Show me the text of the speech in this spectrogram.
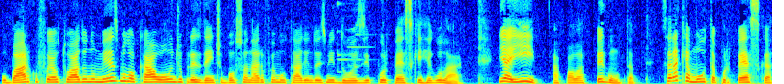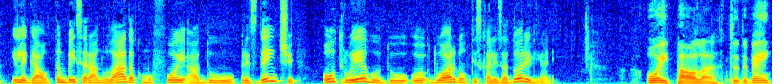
O barco foi autuado no mesmo local onde o presidente Bolsonaro foi multado em 2012 por pesca irregular. E aí, a Paula pergunta: Será que a multa por pesca ilegal também será anulada, como foi a do presidente? Outro erro do, do órgão fiscalizador, Eliane? Oi, Paula, tudo bem?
